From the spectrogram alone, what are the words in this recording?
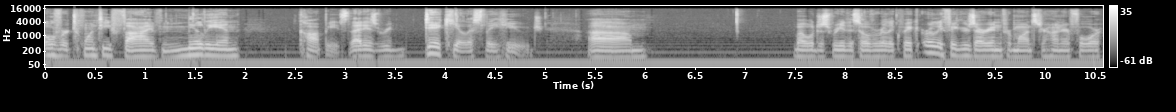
over 25 million copies. That is ridiculously huge. Um, but we'll just read this over really quick. Early figures are in for Monster Hunter 4.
